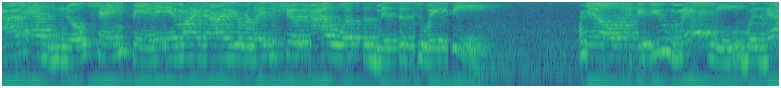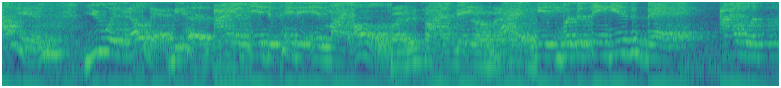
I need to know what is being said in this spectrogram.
I have no shame saying it. In my nine year relationship, I was submissive to a T. Now, if you met me without him, you wouldn't know that because I am independent in my own. Right, it's I take get out of right. It, but the thing is, is that I was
